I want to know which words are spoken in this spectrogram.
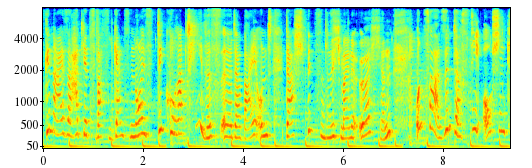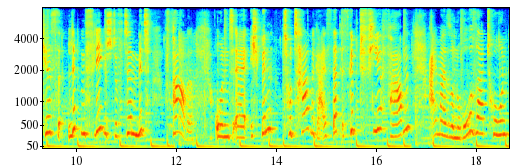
Skinizer hat jetzt was ganz Neues, Dekoratives äh, dabei und da spitzen sich meine Öhrchen. Und zwar sind das die Ocean Kiss Lippenpflegestifte mit Farbe. Und äh, ich bin total begeistert. Es gibt vier Farben. Einmal so ein Rosaton,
